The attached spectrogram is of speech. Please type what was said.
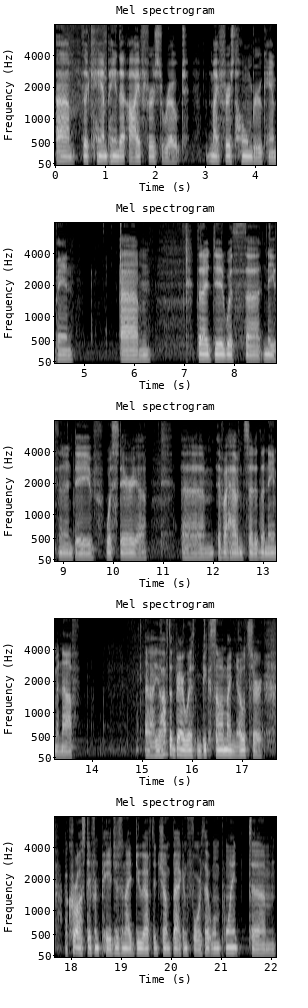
um, the campaign that I first wrote, my first homebrew campaign um, that I did with uh, Nathan and Dave Wisteria. Um, if I haven't said the name enough, uh, you'll have to bear with me because some of my notes are across different pages and I do have to jump back and forth at one point. Um,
